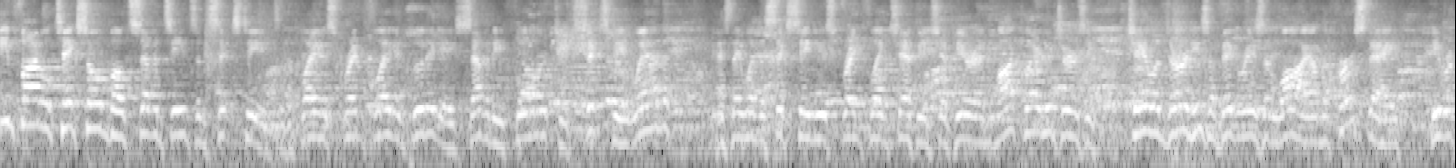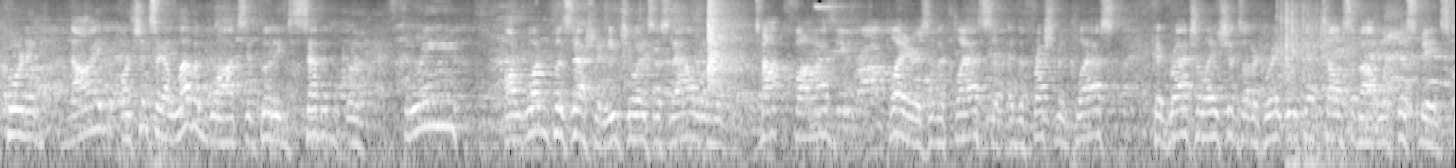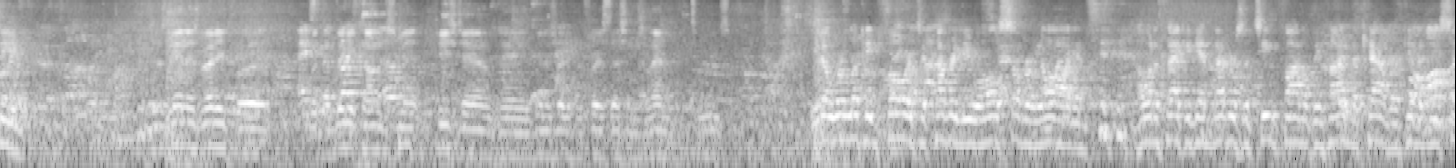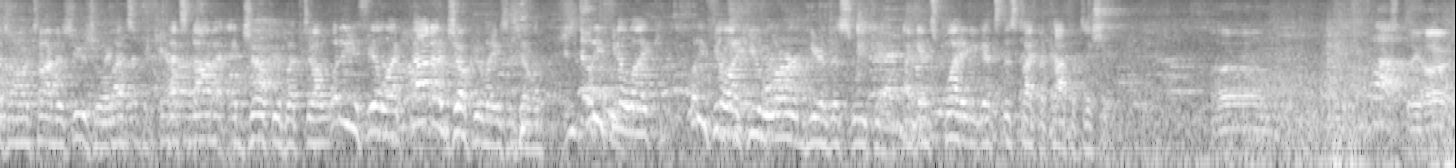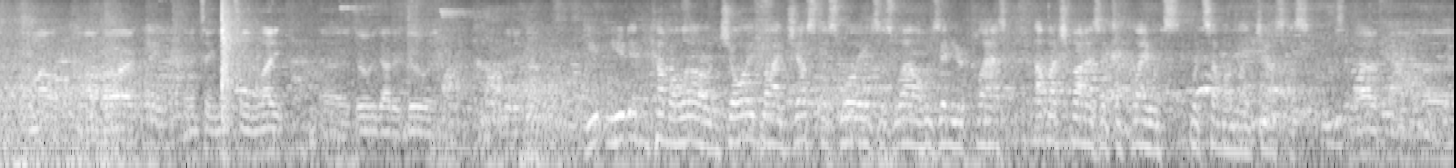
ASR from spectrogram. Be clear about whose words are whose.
Speaker 1: Team final takes home both 17s and 16s. The play is Spring Fling, including a 74 to 60 win as they win the 16U Spring Fling Championship here in Montclair, New Jersey. Jalen Duren, he's a big reason why. On the first day, he recorded nine, or I should say 11 blocks, including seven or three on one possession. He joins us now, one of the top five players in the class, in the freshman class. Congratulations on a great weekend. Tell us about what this means to you
Speaker 2: just getting us ready for with the big accomplishment, Peach Jam, and getting us ready for the first session in Atlanta in two weeks.
Speaker 1: You know, we're looking forward to covering you all summer long, and I want to thank again members of Team Final behind the camera, giving me such a hard time as usual. That's that's not a, a joker, but uh, what do you feel like? Not a joker, ladies and gentlemen. What do you feel like? What do you feel like you learned here this weekend against playing against this type of competition?
Speaker 2: Um, just play hard, come out, come out hard, don't take no team light. Uh, do what we got to do and get it done.
Speaker 1: You, you didn't come alone, joined by Justice Williams as well, who's in your class. How much fun is it to play with, with someone like Justice?
Speaker 2: It's a lot of fun. Uh,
